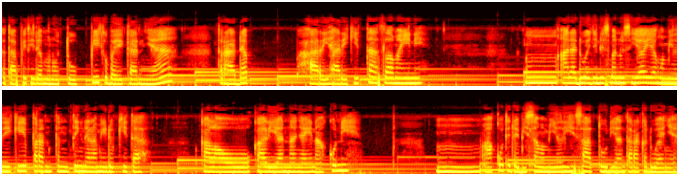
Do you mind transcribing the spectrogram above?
tetapi tidak menutupi kebaikannya terhadap hari-hari kita selama ini. Hmm, ada dua jenis manusia yang memiliki peran penting dalam hidup kita. Kalau kalian nanyain aku nih, hmm, aku tidak bisa memilih satu di antara keduanya.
